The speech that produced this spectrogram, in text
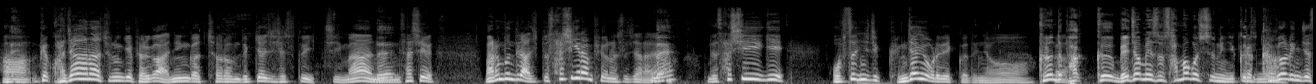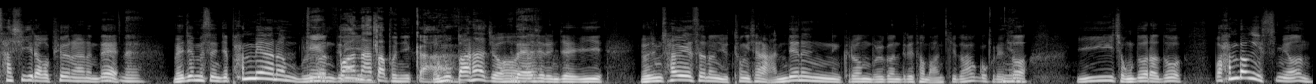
아, 네. 그 과자 하나 주는 게 별거 아닌 것처럼 느껴지실 수도 있지만 네. 사실 많은 분들이 아직도 사식이라는 표현을 쓰잖아요. 네. 근데 사식이 없어진 지 굉장히 오래됐거든요. 그런데 그러니까, 그 매점에서 사 먹을 수는 있거든요. 그러니까 그걸 이제 사식이라고 표현을 하는데 네. 매점에서 이제 판매하는 물건들이 빤하다 보니까 너무 빤하죠. 네. 사실은 이제 이 요즘 사회에서는 유통이 잘 안 되는 그런 물건들이 더 많기도 하고 그래서 네. 이 정도라도 뭐 한 방에 있으면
